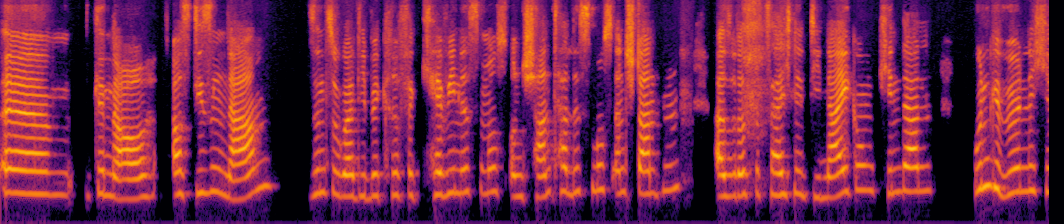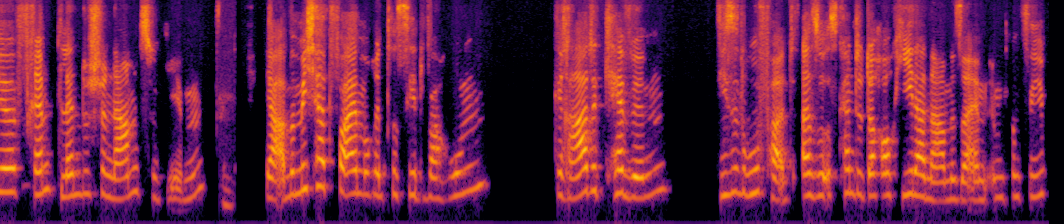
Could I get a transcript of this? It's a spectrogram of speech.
Ähm, genau. Aus diesen Namen sind sogar die Begriffe Kevinismus und Chantalismus entstanden. Also das bezeichnet die Neigung, Kindern ungewöhnliche fremdländische Namen zu geben. Ja, aber mich hat vor allem auch interessiert, warum gerade Kevin diesen Ruf hat. Also es könnte doch auch jeder Name sein im Prinzip.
